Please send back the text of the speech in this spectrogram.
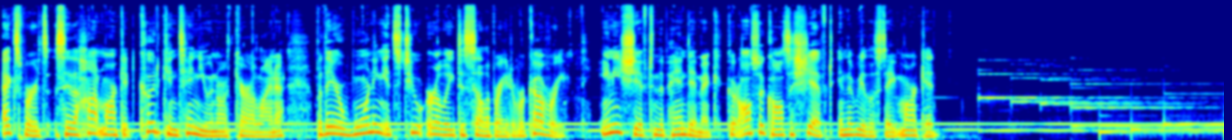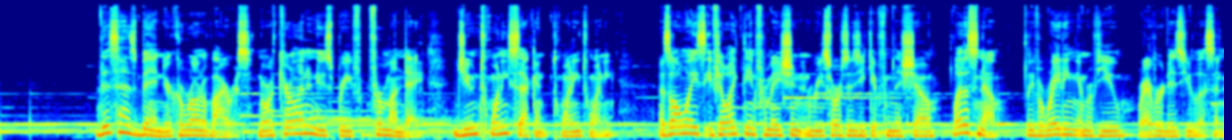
Experts say the hot market could continue in North Carolina, but they are warning it's too early to celebrate a recovery. Any shift in the pandemic could also cause a shift in the real estate market. This has been your Coronavirus North Carolina News Brief for Monday, June 22nd, 2020. As always, if you like the information and resources you get from this show, let us know. Leave a rating and review wherever it is you listen.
